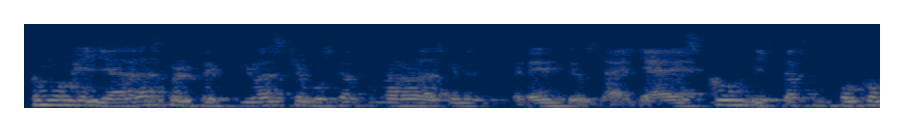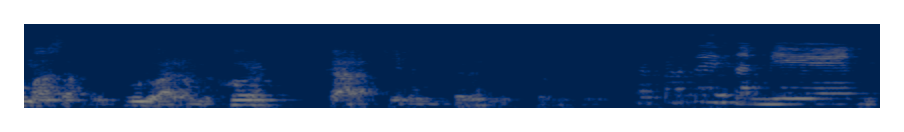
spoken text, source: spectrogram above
como que ya las perspectivas que buscas una relación es diferente, o sea, ya es con vistas un poco más a futuro, a lo mejor cada quien es diferente, entonces. Aparte también,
